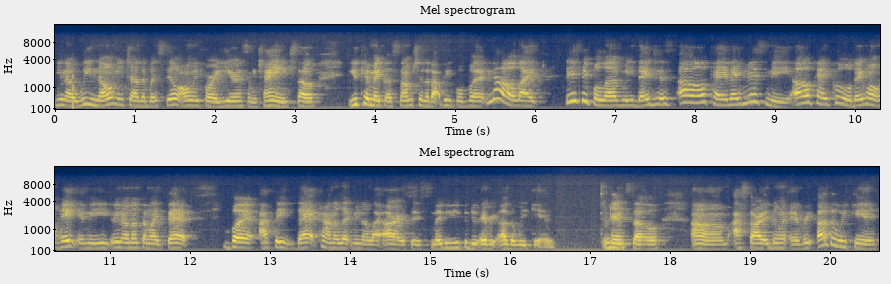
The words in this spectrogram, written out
you know we known each other, but still only for a year and some change. So you can make assumptions about people, but no, like these people love me. They just, oh, okay, they miss me. Oh, okay, cool. They won't hate me, you know, nothing like that. But I think that kind of let me know, like, all right, sis, maybe you could do every other weekend. Mm-hmm. And so um, I started doing every other weekend.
